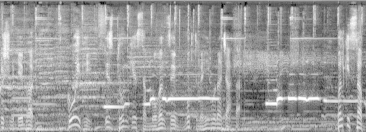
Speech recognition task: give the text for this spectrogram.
कृष्ण के भक्त कोई भी इस धुन के सम्मोहन से मुक्त नहीं होना चाहता। बल्कि सब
